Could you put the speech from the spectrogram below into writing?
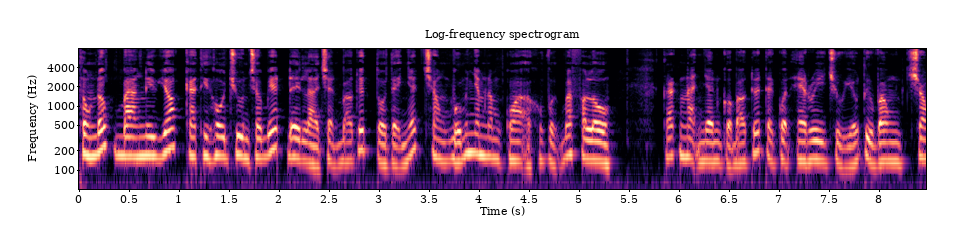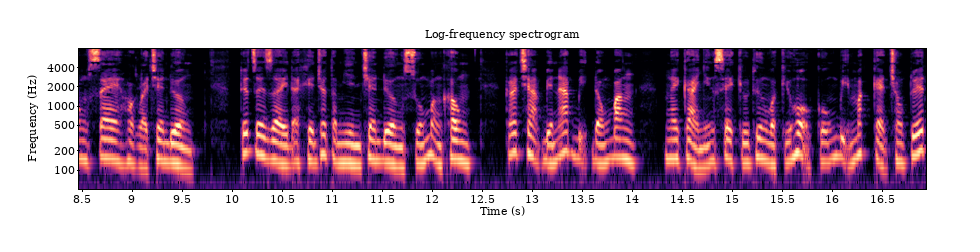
Thống đốc bang New York Kathy Hochul cho biết đây là trận bão tuyết tồi tệ nhất trong 45 năm qua ở khu vực Buffalo. Các nạn nhân của bão tuyết tại quận Erie chủ yếu tử vong trong xe hoặc là trên đường. Tuyết rơi dày đã khiến cho tầm nhìn trên đường xuống bằng không, các trạm biến áp bị đóng băng, ngay cả những xe cứu thương và cứu hộ cũng bị mắc kẹt trong tuyết.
